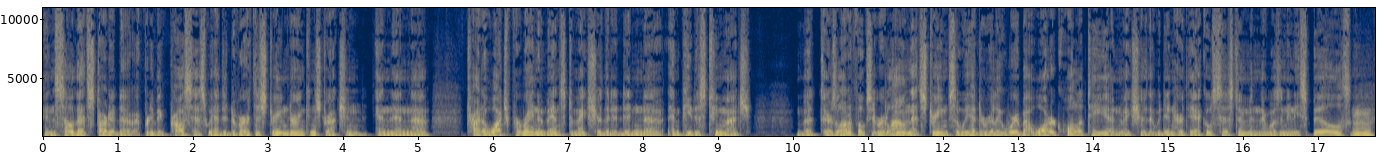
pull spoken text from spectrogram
And so that started a, a pretty big process. We had to divert the stream during construction and then uh, try to watch for rain events to make sure that it didn't uh, impede us too much. But there's a lot of folks that rely on that stream, so we had to really worry about water quality and make sure that we didn't hurt the ecosystem and there wasn't any spills. Mm.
